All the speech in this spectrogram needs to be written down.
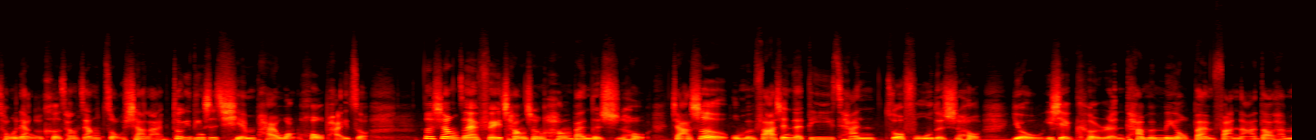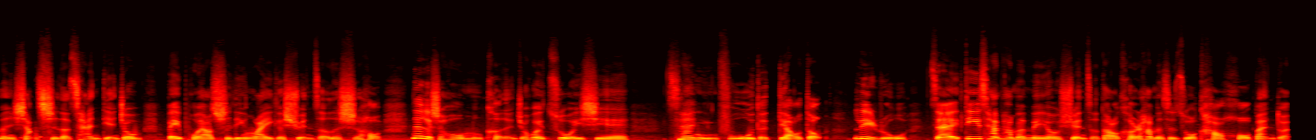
从两个客舱这样走下来，都一定是前排往后排走。那像在飞长程航班的时候，假设我们发现，在第一餐做服务的时候，有一些客人他们没有办法拿到他们想吃的餐点，就被迫要吃另外一个选择的时候，那个时候我们可能就会做一些餐饮服务的调动。例如，在第一餐他们没有选择到的客人，他们是坐靠后半段。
